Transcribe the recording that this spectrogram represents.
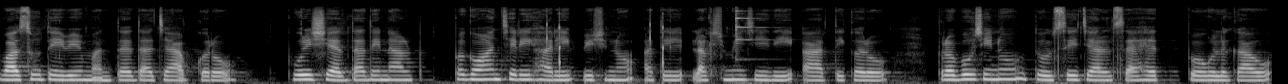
ਵਾਸੂਦੇਵੀ ਮੰਤਰ ਦਾ ਜਾਪ ਕਰੋ, ਪੂਰੀ ਸ਼ਰਧਾ ਦੇ ਨਾਲ ਭਗਵਾਨ ਸ੍ਰੀ ਹਰੀ ਵਿਸ਼ਨੂੰ ਅਤੇ ਲక్ష్ਮੀ ਜੀ ਦੀ ਆਰਤੀ ਕਰੋ। ਪ੍ਰਭੂ ਜੀ ਨੂੰ ਤੁਲਸੀ ਜਲ ਸਹਿਤ ਭੋਗ ਲਗਾਓ।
